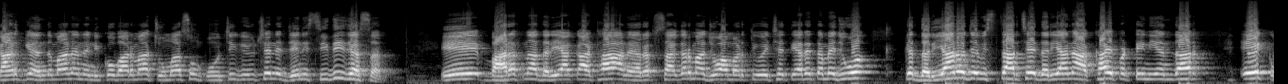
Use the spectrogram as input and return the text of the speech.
કારણ કે અંદમાન અને નિકોબારમાં ચોમાસું પહોંચી ગયું છે ને જેની સીધી જ અસર એ ભારતના દરિયાકાંઠા અને અરબ સાગરમાં જોવા મળતી હોય છે. ત્યારે તમે જુઓ કે દરિયાનો જે વિસ્તાર છે, દરિયાના આખાઈ પટ્ટીની અંદર એક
